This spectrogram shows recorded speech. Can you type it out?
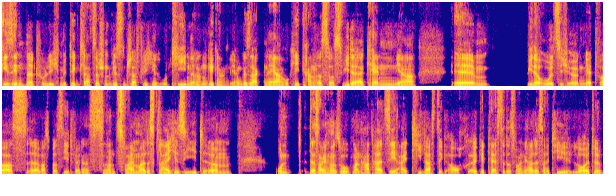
die sind natürlich mit den klassischen wissenschaftlichen Routinen rangegangen. Die haben gesagt, naja, okay, kann das was wiedererkennen, ja, ähm, wiederholt sich irgendetwas, äh, was passiert, wenn es zweimal das Gleiche sieht. Ähm, und da sage ich mal so, man hat halt sehr IT-lastig auch äh, getestet, das waren ja alles IT-Leute.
